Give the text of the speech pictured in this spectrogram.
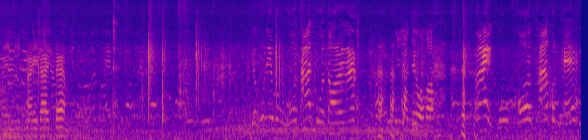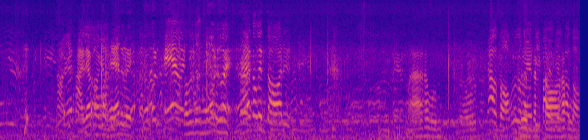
ไม่มีใครได้แต้ม ต่อเลยนะ พี่อยากเจอผมเหรอไม่กูขอท้าคนแพ้อ่าที่หายแล้วก็จะแพ้เลยแล้วคนแพ้ขอโทษด้วยแพ้ต้องเล่นต่อดิ มาครับผมเรา92ลูกกาแฟเริ่มกันตีเป้าต่อเดียวครับผม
